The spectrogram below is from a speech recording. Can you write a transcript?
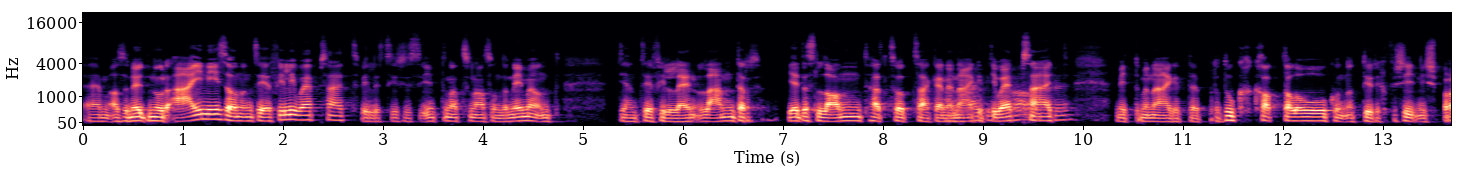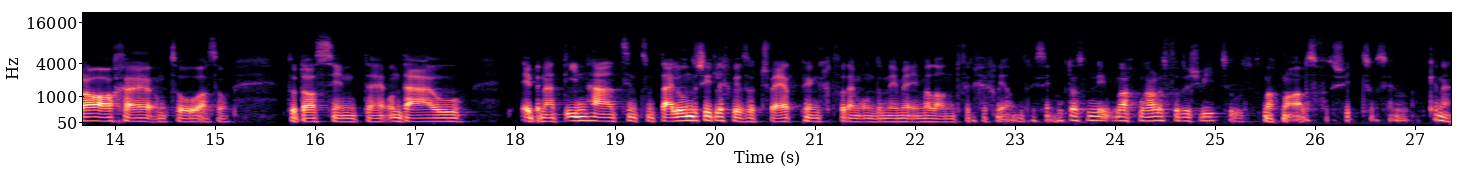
Ähm, also nicht nur eine, sondern sehr viele Websites, weil es ist ein internationales Unternehmen und die haben sehr viele Län- Länder. Jedes Land hat sozusagen eine, Eine eigene eigene- ah, Website okay. mit einem eigenen Produktkatalog und natürlich verschiedene Sprachen und so. Also durch das sind äh, und auch eben auch die Inhalte sind zum Teil unterschiedlich, weil so die Schwerpunkte von dem Unternehmen im Land vielleicht ein bisschen andere sind. Und das macht man alles von der Schweiz aus. Das macht man alles von der Schweiz aus, ja. Genau.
